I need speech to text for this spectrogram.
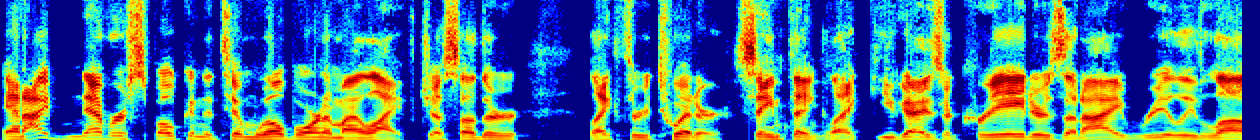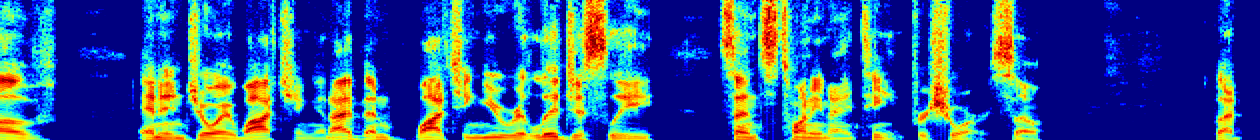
And I've never spoken to Tim Wilborn in my life, just other like through Twitter. Same thing. Like you guys are creators that I really love and enjoy watching. And I've been watching you religiously since 2019 for sure. So, but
